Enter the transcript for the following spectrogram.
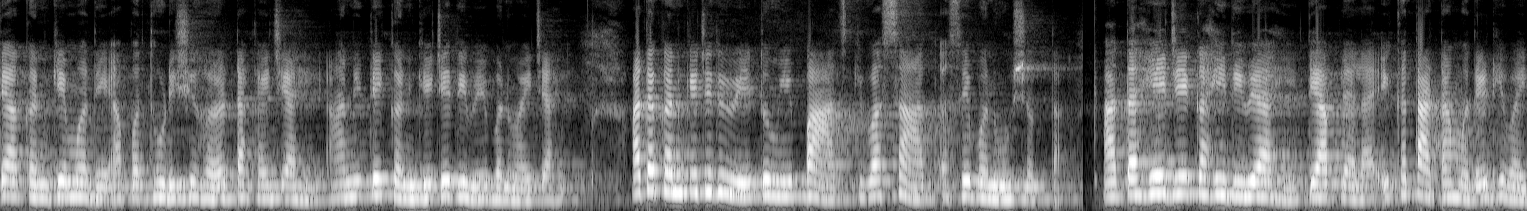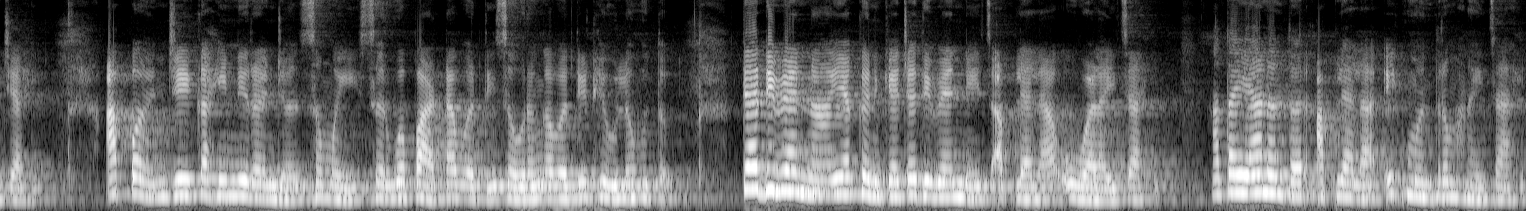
त्या कणकेमध्ये आपण थोडीशी हळद टाकायची आहे आणि ते कणकेचे दिवे बनवायचे आहे. आता कणकेचे दिवे तुम्ही पाच किंवा सात असे बनवू शकता. आता हे जे काही दिवे आहे ते आपल्याला एका ताटामध्ये ठेवायचे आहे. आपण जे काही निरंजन समयी सर्व पाटावरती चौरंगावरती ठेवलं होतं त्या दिव्यांना या कणक्याच्या दिव्यांनीच आपल्याला ओवाळायचं आहे. आता यानंतर आपल्याला एक मंत्र म्हणायचा आहे.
